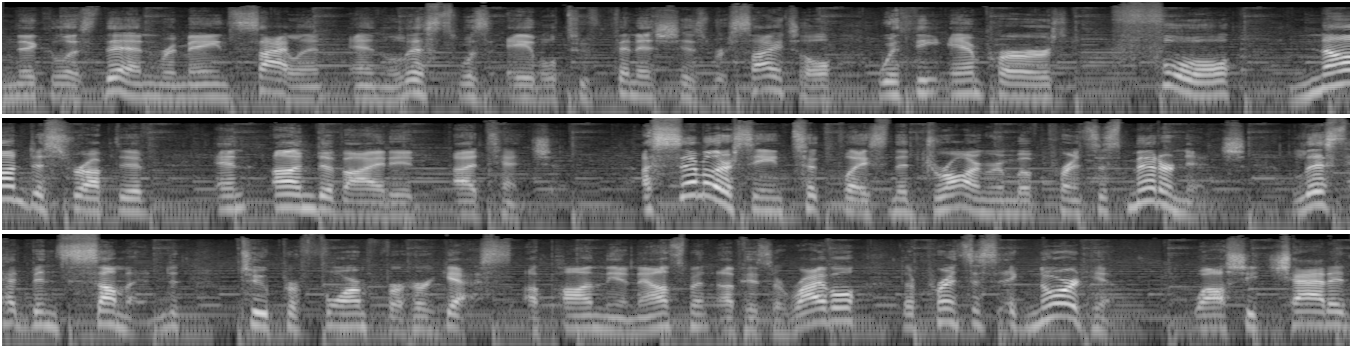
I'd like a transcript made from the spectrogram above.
Nicholas then remained silent, and Liszt was able to finish his recital with the emperor's full, non disruptive, and undivided attention. A similar scene took place in the drawing room of Princess Metternich. Liszt had been summoned to perform for her guests. Upon the announcement of his arrival, the princess ignored him while she chatted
